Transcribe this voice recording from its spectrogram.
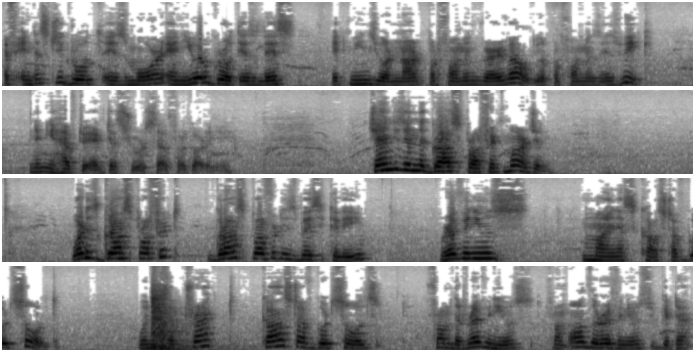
If industry growth is more and your growth is less it means you are not performing very well. Your performance is weak. Then you have to adjust yourself accordingly. Changes in the gross profit margin. What is gross profit? Gross profit is basically revenues minus cost of goods sold. When you subtract cost of goods sold from the revenues from all the revenues you get a,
